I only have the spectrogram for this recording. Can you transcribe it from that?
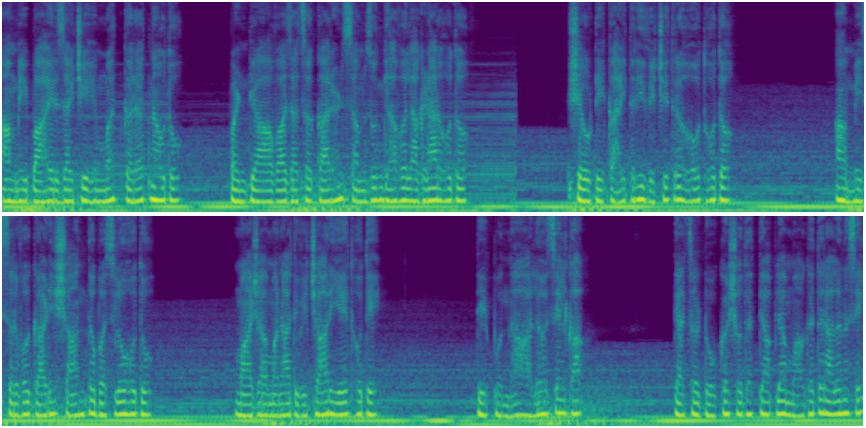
आम्ही बाहेर जायची हिंमत करत नव्हतो पण त्या आवाजाचं कारण समजून घ्यावं लागणार होतं. शेवटी काहीतरी विचित्र होत होतं. आम्ही सर्व गाडी शांत बसलो होतो. माझ्या मनात विचार येत होते. ते पुन्हा आलं असेल का? त्याचं डोकं शोधत ते आपल्या मागं तर आलं नसेल?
